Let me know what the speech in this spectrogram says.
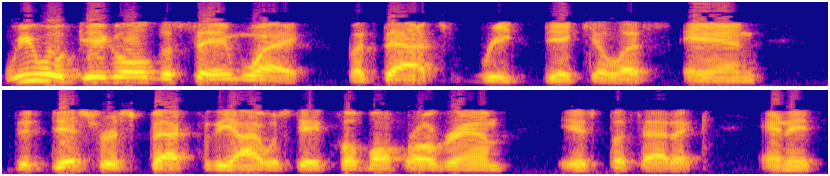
We will giggle the same way, but that's ridiculous. And the disrespect for the Iowa State football program is pathetic, and it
